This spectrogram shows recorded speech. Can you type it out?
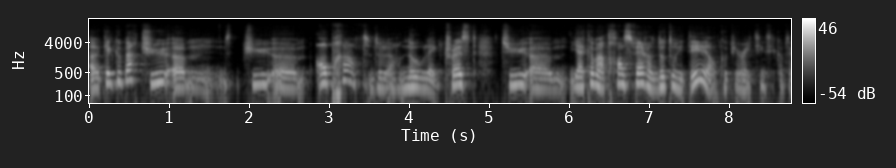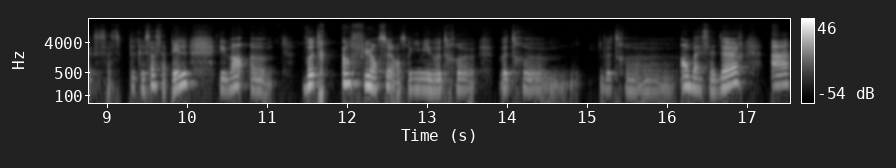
Euh, quelque part, tu euh, tu empruntes de leur know, like trust. Tu, il y a comme un transfert d'autorité en copywriting, c'est comme ça que ça, que ça s'appelle. Et ben votre influenceur entre guillemets, votre votre votre euh, ambassadeur a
